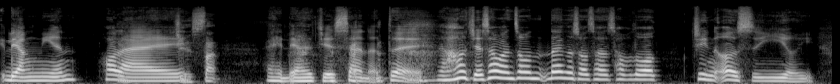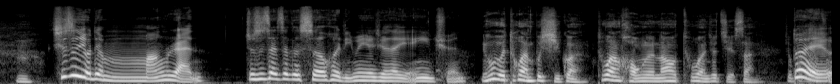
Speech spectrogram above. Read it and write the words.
两年，后来解散，哎，两人解散了，对，然后解散完之后，那个时候才差不多近二十一而已，嗯，其实有点茫然，就是在这个社会里面，尤其在演艺圈，你会不会突然不习惯？突然红了，然后突然就解散了，对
